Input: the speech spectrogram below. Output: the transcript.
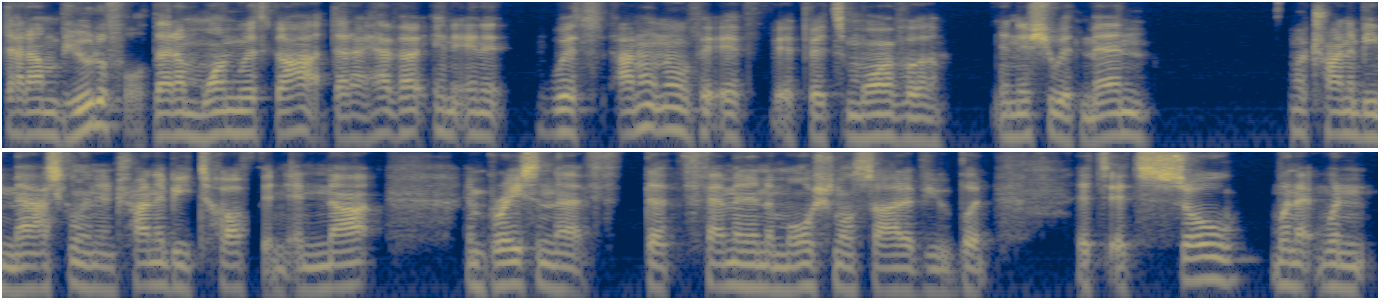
that I'm beautiful. That I'm one with God. That I have in it with I don't know if if if it's more of a an issue with men or trying to be masculine and trying to be tough and, and not embracing that that feminine emotional side of you. But it's it's so when I, when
